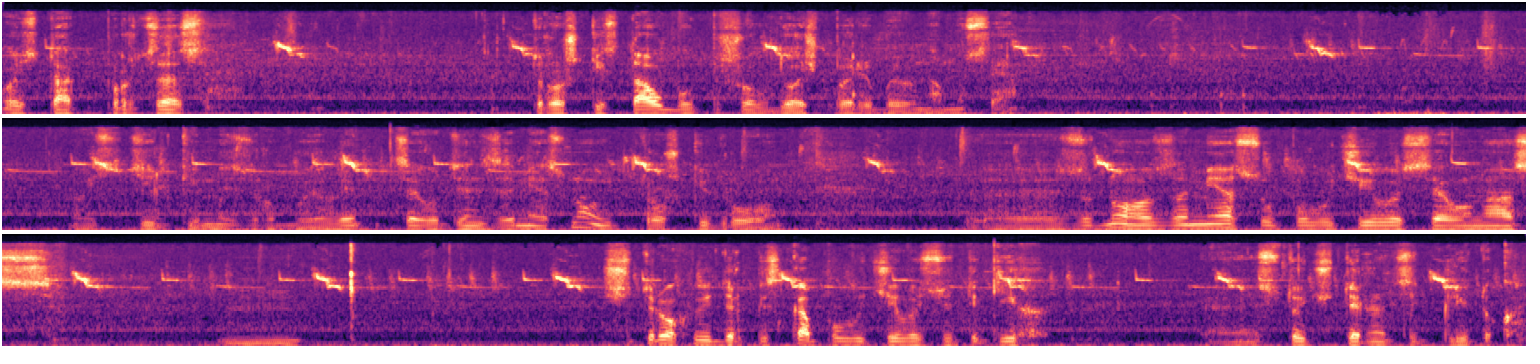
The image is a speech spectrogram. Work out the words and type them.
Ось так процес трошки став, бо пішов дощ, перебив нам усе. Ось тільки ми зробили. Це один заміс, ну і трошки другого. Е, З одного замісу вийшло у нас З чотирьох відер піска вийшло таких 114 пліток.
